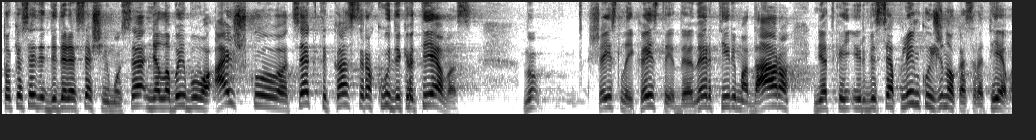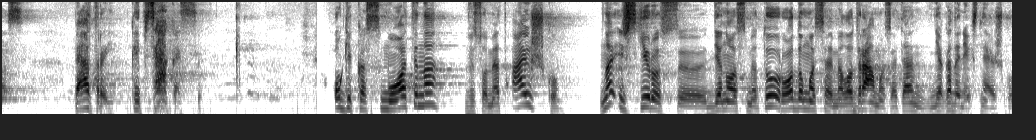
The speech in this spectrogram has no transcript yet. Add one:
tokiuose didelėse šeimose nelabai buvo aišku atsekti, kas yra kūdikio tėvas. Nu, šiais laikais tai DNR tyrimą daro, net kai ir visi aplinkui žino, kas yra tėvas. Petrai, kaip sekasi? Ogi kas motina, visuomet aišku. Na, išskyrus e, dienos metu rodomose melodramose, ten niekada nieks neaišku.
